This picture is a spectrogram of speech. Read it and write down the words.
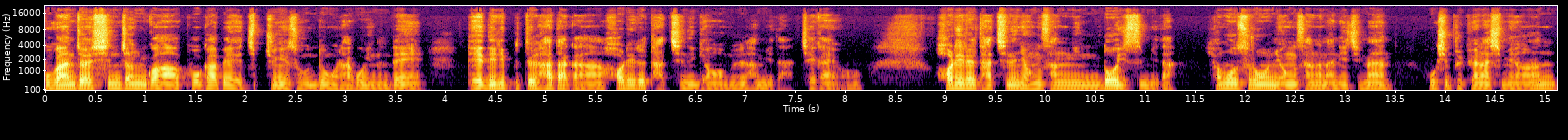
고관절 신전과 복압에 집중해서 운동을 하고 있는데 데드리프트를 하다가 허리를 다치는 경험을 합니다. 제가요. 허리를 다치는 영상도 있습니다. 혐오스러운 영상은 아니지만 혹시 불편하시면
